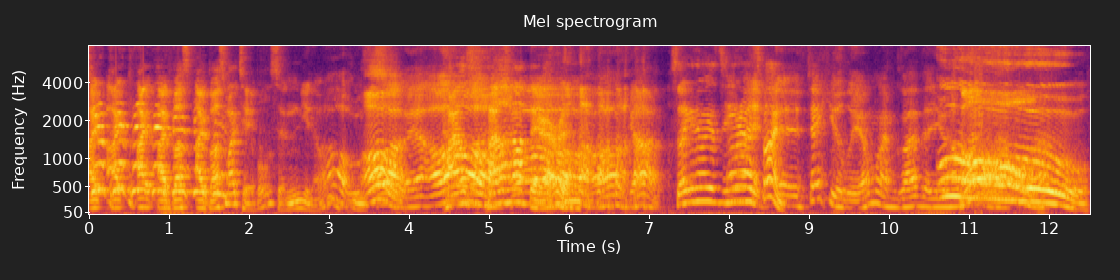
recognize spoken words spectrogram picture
Yeah. I, I, I, I bust I bust my tables, and you know. Oh, Oh. yeah. Oh, Kyle's- Kyle's not there, Oh, and- oh God. So you know, it's, you know, right. it's fine. Uh, thank you, Liam. I'm glad that you. Oh,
